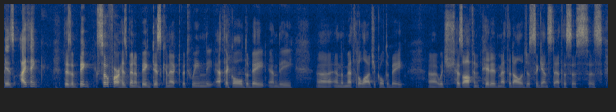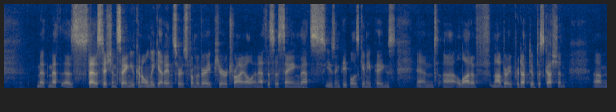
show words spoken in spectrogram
is I think there's a big, so far has been a big disconnect between the ethical debate and the, uh, and the methodological debate, uh, which has often pitted methodologists against ethicists as, as statisticians saying you can only get answers from a very pure trial, and ethicists saying that's using people as guinea pigs, and uh, a lot of not very productive discussion. Um,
